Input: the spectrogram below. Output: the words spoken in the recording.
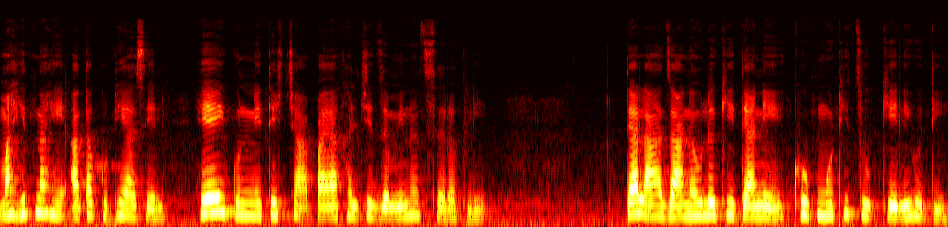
माहीत नाही आता कुठे असेल. हे ऐकून नितेशच्या पायाखालची जमीनच सरकली. त्याला जाणवलं की त्याने खूप मोठी चूक केली होती.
